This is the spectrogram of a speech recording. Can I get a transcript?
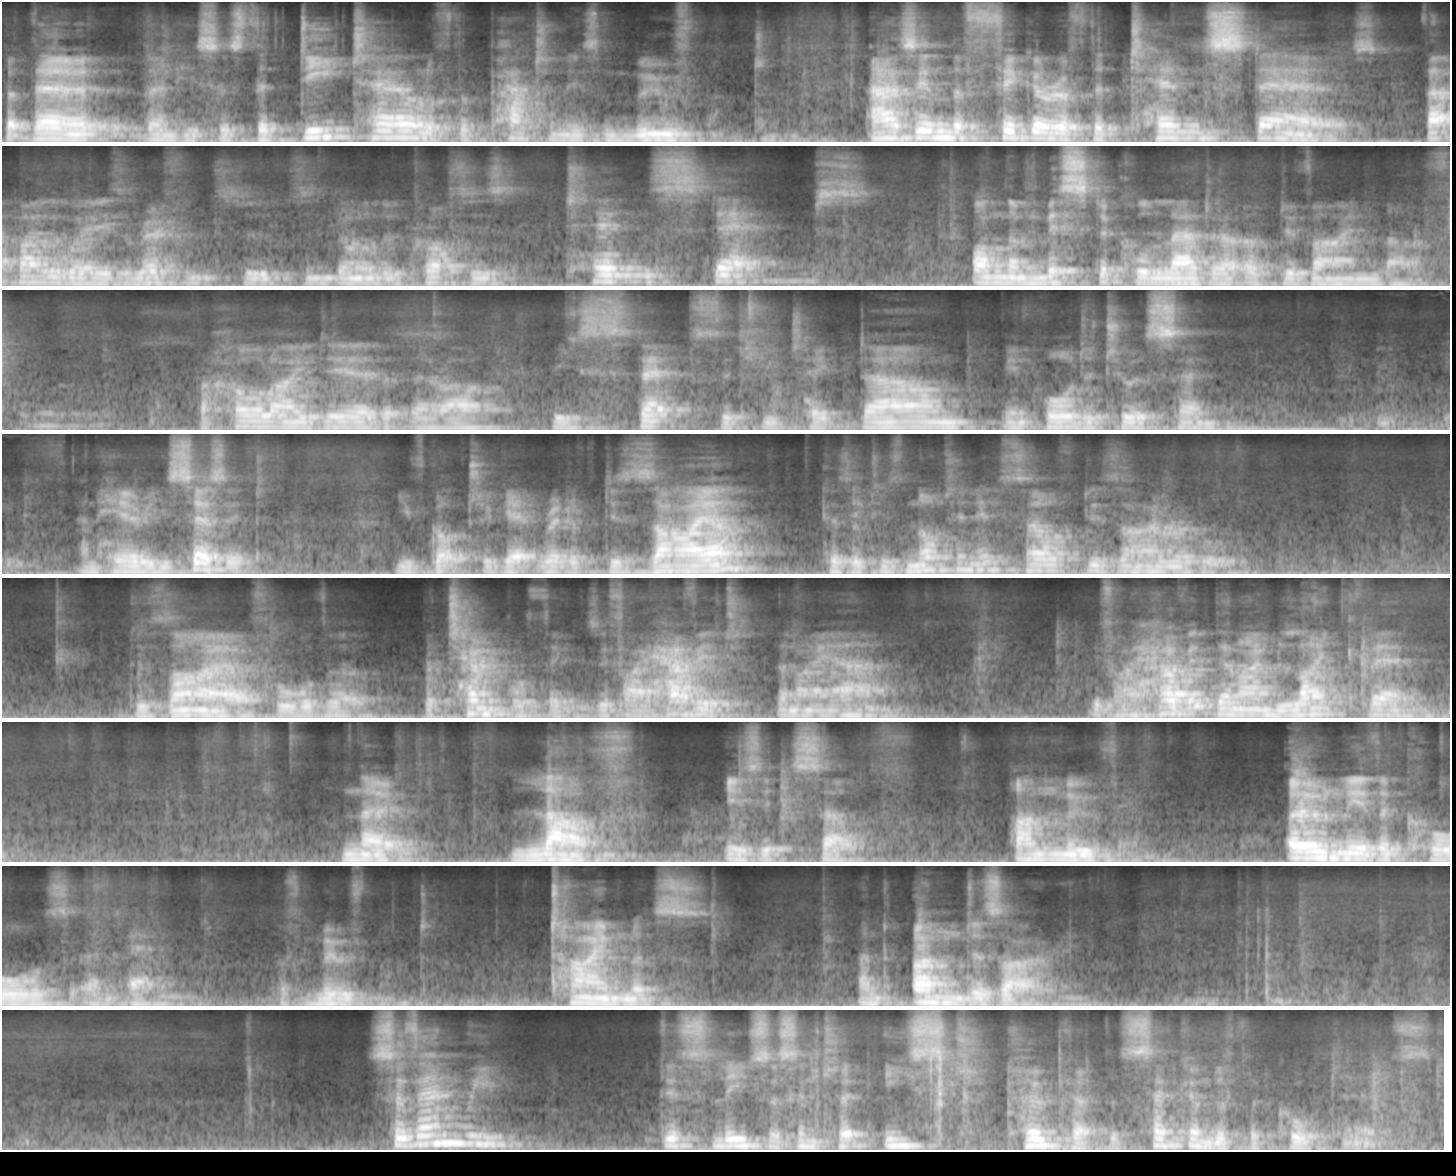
But there, then he says, the detail of the pattern is movement, as in the figure of the ten stairs that, by the way, is a reference to St. John of the Cross's ten steps on the mystical ladder of divine love. The whole idea that there are these steps that you take down in order to ascend. And here he says it you've got to get rid of desire, because it is not in itself desirable. Desire for the, the temporal things. If I have it, then I am. If I have it, then I'm like them. No, love is itself unmoving, only the cause and end of movement, timeless and undesiring. So then we, this leads us into East Coker, the second of the quartets.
